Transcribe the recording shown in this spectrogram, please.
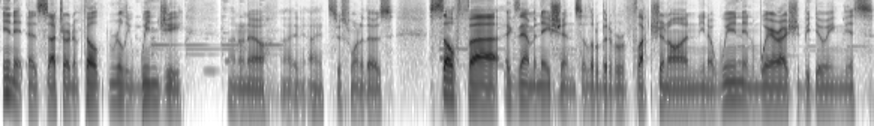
in it as such, or it felt really whingy. I don't know. I, I, it's just one of those self uh, examinations, a little bit of a reflection on, you know, when and where I should be doing this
